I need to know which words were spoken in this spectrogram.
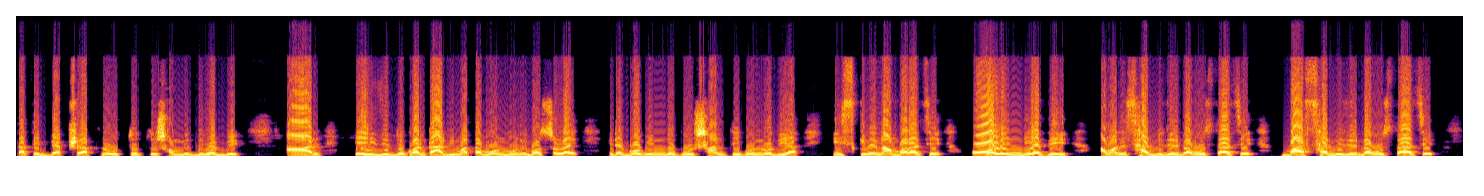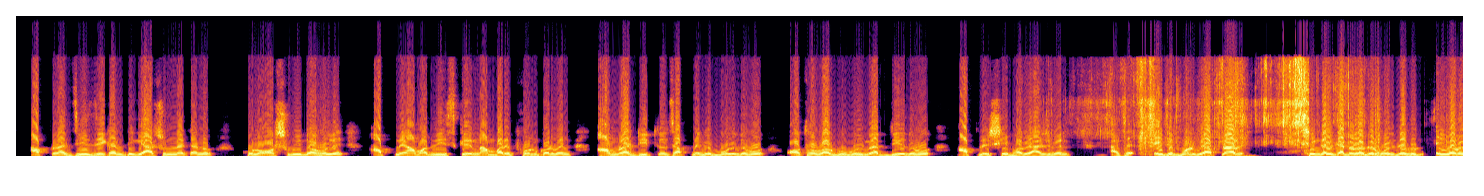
তাতে ব্যবসা আপনার অত্যন্ত সমৃদ্ধি ঘটবে। আর এই যে দোকানটা আদিমাতা মনমোহনী বস্ত্রালয়, এটা গোবিন্দপুর শান্তিপুর নদিয়া, স্ক্রিনে নাম্বার আছে। অল ইন্ডিয়াতে আমাদের সার্ভিসের ব্যবস্থা আছে বাস সার্ভিসের ব্যবস্থা আছে। আপনারা যে যেখান থেকে আসুন না কেন, কোনো অসুবিধা হলে আপনি আমাদের স্ক্রিনে নাম্বারে ফোন করবেন, আমরা ডিটেলস আপনাকে বলে দেবো, অথবা গুগল ম্যাপ দিয়ে দেবো, আপনি সেভাবে আসবেন। আচ্ছা এইটা পড়বে আপনার সিঙ্গেল ক্যাটালগের মধ্যে, দেখুন, এইভাবে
